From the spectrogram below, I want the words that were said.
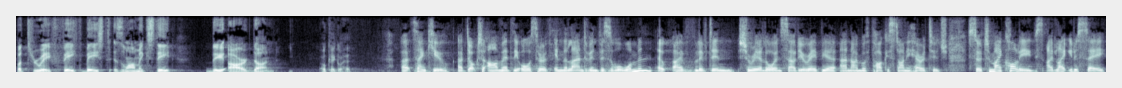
but through a faith based Islamic state, they are done. Okay, go ahead. Uh, thank you. Uh, Dr. Ahmed, the author of In the Land of Invisible Woman. Uh, I've lived in Sharia law in Saudi Arabia and I'm of Pakistani heritage. So, to my colleagues, I'd like you to say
